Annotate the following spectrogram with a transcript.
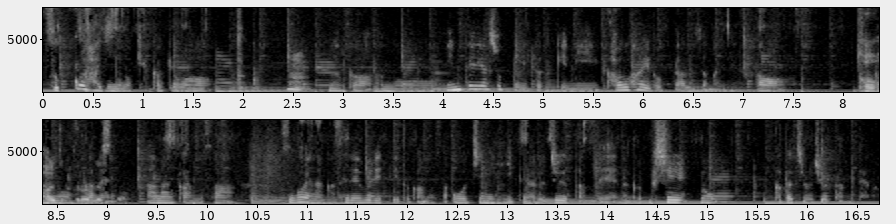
すっごい初めのきっかけはうん。なんかあのインテリアショップに行った時にカウハイドってあるじゃないですかカウハイドって何ですか？あなんかあのさすごいなんかセレブリティとかのさお家に引いてある絨毯でなんか牛の形の絨毯みたいな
